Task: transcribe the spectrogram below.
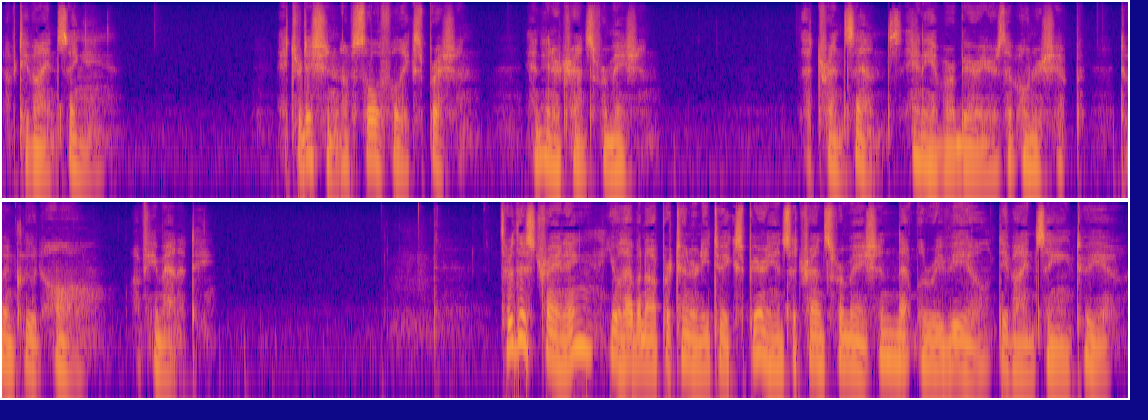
of divine singing, a tradition of soulful expression and inner transformation that transcends any of our barriers of ownership to include all of humanity. Through this training, you'll have an opportunity to experience a transformation that will reveal divine singing to you.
